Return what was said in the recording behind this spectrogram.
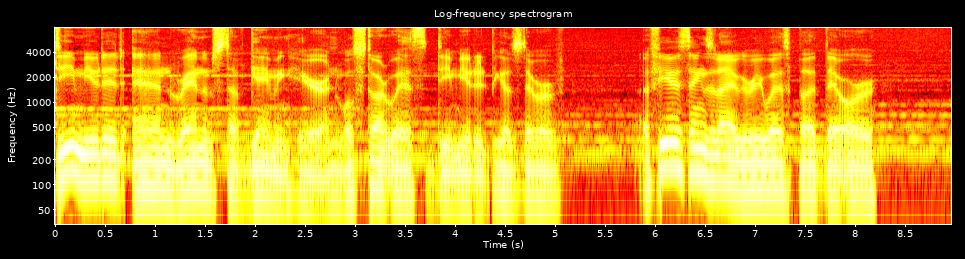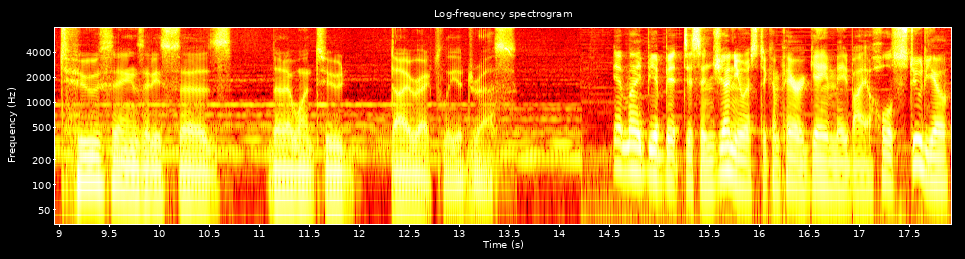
DMuted and RandomStuffGaming here, and we'll start with DMuted because there were a few things that I agree with, but there are two things that he says that I want to directly address. It might be a bit disingenuous to compare a game made by a whole studio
